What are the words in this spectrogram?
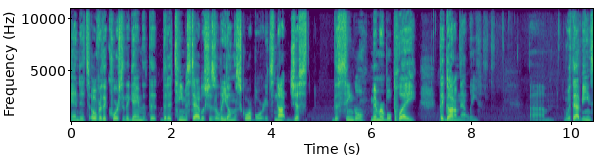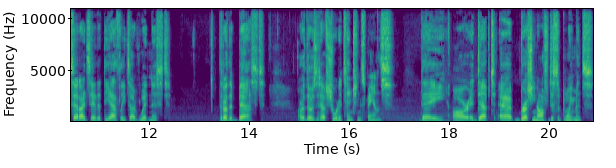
And it's over the course of the game that, the, that a team establishes a lead on the scoreboard. It's not just the single memorable play that got them that lead. Um, with that being said, I'd say that the athletes I've witnessed that are the best are those that have short attention spans. They are adept at brushing off disappointments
